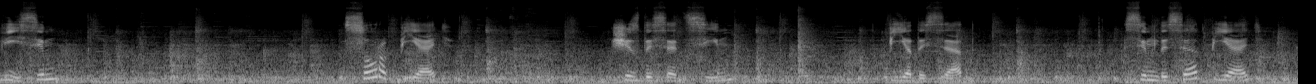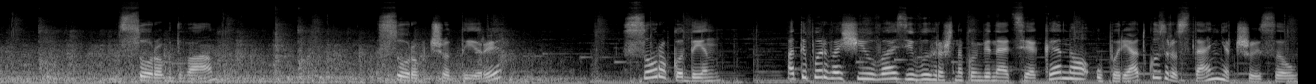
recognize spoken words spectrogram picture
8, 45, 67, 50, 75, 42, 44, 41. А тепер вашій увазі виграшна комбінація Кено у порядку зростання чисел.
